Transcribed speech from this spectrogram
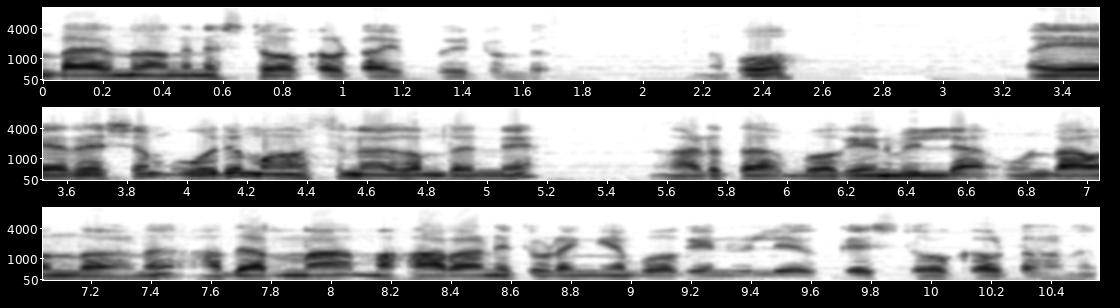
ഉണ്ടായിരുന്നു അങ്ങനെ സ്റ്റോക്ക് ഔട്ട് ആയി പോയിട്ടുണ്ട്. അപ്പോൾ ഏകദേശം ഒരു മാസത്തിനകം തന്നെ അടുത്ത ബോഗേൻവില്ല ഉണ്ടാവുന്നതാണ്. അതർണ മഹാറാണി തുടങ്ങിയ ബോഗേൻവില്ലയൊക്കെ സ്റ്റോക്ക് ഔട്ടാണ്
